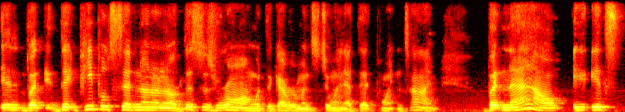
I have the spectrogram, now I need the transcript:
In, but they, people said, no, no, no, this is wrong what the government's doing at that point in time. But now it, it's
